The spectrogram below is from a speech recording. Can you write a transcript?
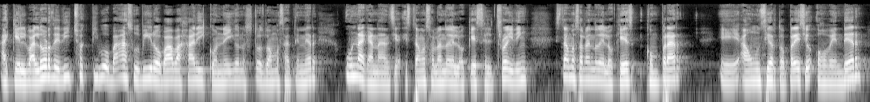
a que el valor de dicho activo va a subir o va a bajar y con ello nosotros vamos a tener una ganancia. Estamos hablando de lo que es el trading, estamos hablando de lo que es comprar eh, a un cierto precio o vender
